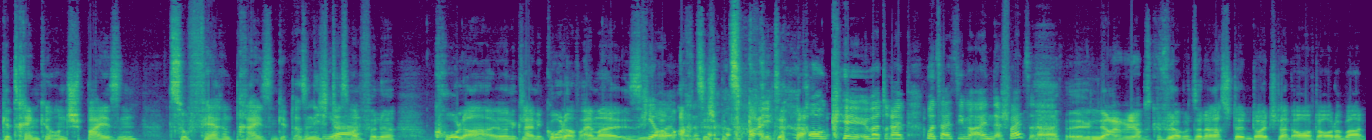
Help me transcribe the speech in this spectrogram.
Getränke und Speisen zu fairen Preisen gibt. Also nicht, dass Ja. man für eine Cola, also eine kleine Cola auf einmal 7,80 Vier Euro bezahlt. Okay, okay übertreib. Wo zahlst du immer einen in der Schweiz oder was? Äh, Ja, ich habe das Gefühl, ab und zu einer Raststätte in Deutschland, auch auf der Autobahn.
